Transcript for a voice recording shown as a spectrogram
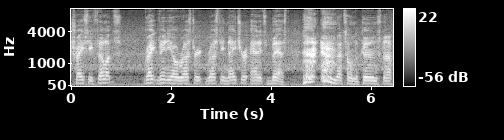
Tracy Phillips, great video, Rusty, Rusty Nature at its best. that's on the coon stuff.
